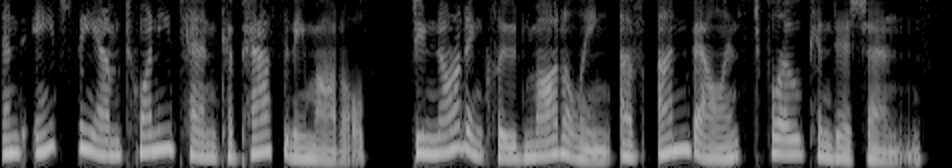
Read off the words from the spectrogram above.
and HCM 2010 capacity models do not include modeling of unbalanced flow conditions.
